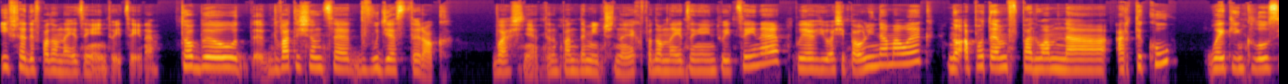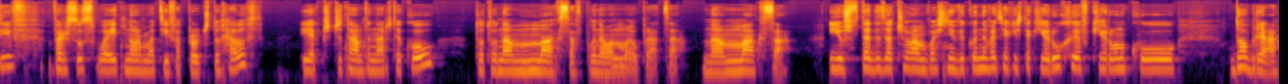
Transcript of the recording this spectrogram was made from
i wtedy wpadłam na jedzenie intuicyjne. To był 2020 rok. Właśnie, ten pandemiczny, jak wpadłam na jedzenie intuicyjne, pojawiła się Paulina Małek, no a potem wpadłam na artykuł Weight Inclusive versus Weight Normative Approach to Health. I jak przeczytałam ten artykuł, to to na maksa wpłynęło na moją pracę. Na maksa. I już wtedy zaczęłam właśnie wykonywać jakieś takie ruchy w kierunku dobra,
